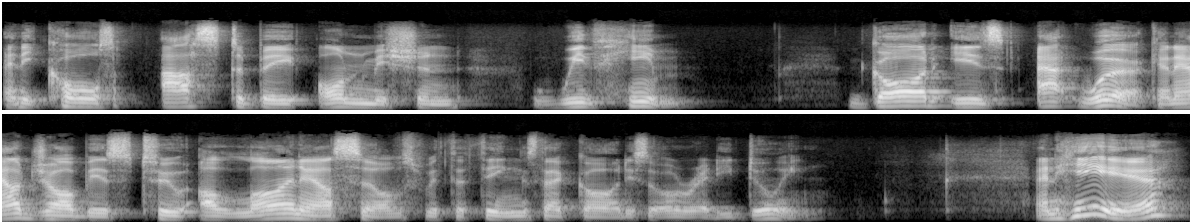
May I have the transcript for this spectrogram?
and He calls us to be on mission with Him. God is at work, and our job is to align ourselves with the things that God is already doing. And here,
